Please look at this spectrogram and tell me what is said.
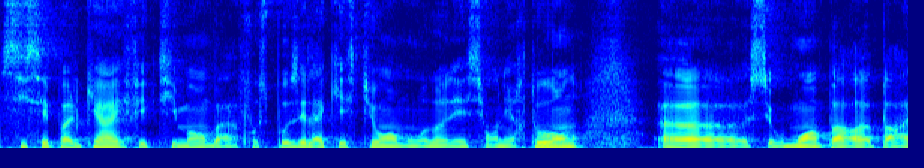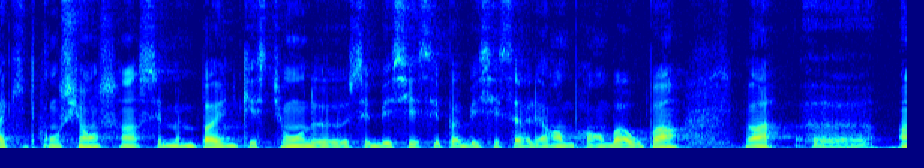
Si c'est pas le cas, effectivement, il bah, faut se poser la question à un moment donné si on y retourne. Euh, c'est au moins par, par, acquis de conscience. Hein. C'est même pas une question de c'est baissier, c'est pas baissier, ça va aller en, en bas ou pas. Voilà, 1,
